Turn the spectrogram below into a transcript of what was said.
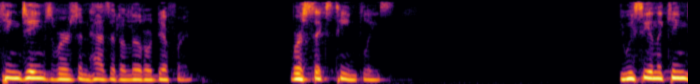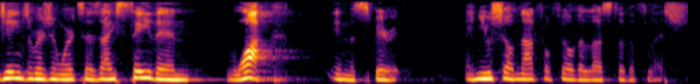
King James Version has it a little different. Verse 16, please. Do we see in the King James Version where it says, I say then, walk in the Spirit, and you shall not fulfill the lust of the flesh.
